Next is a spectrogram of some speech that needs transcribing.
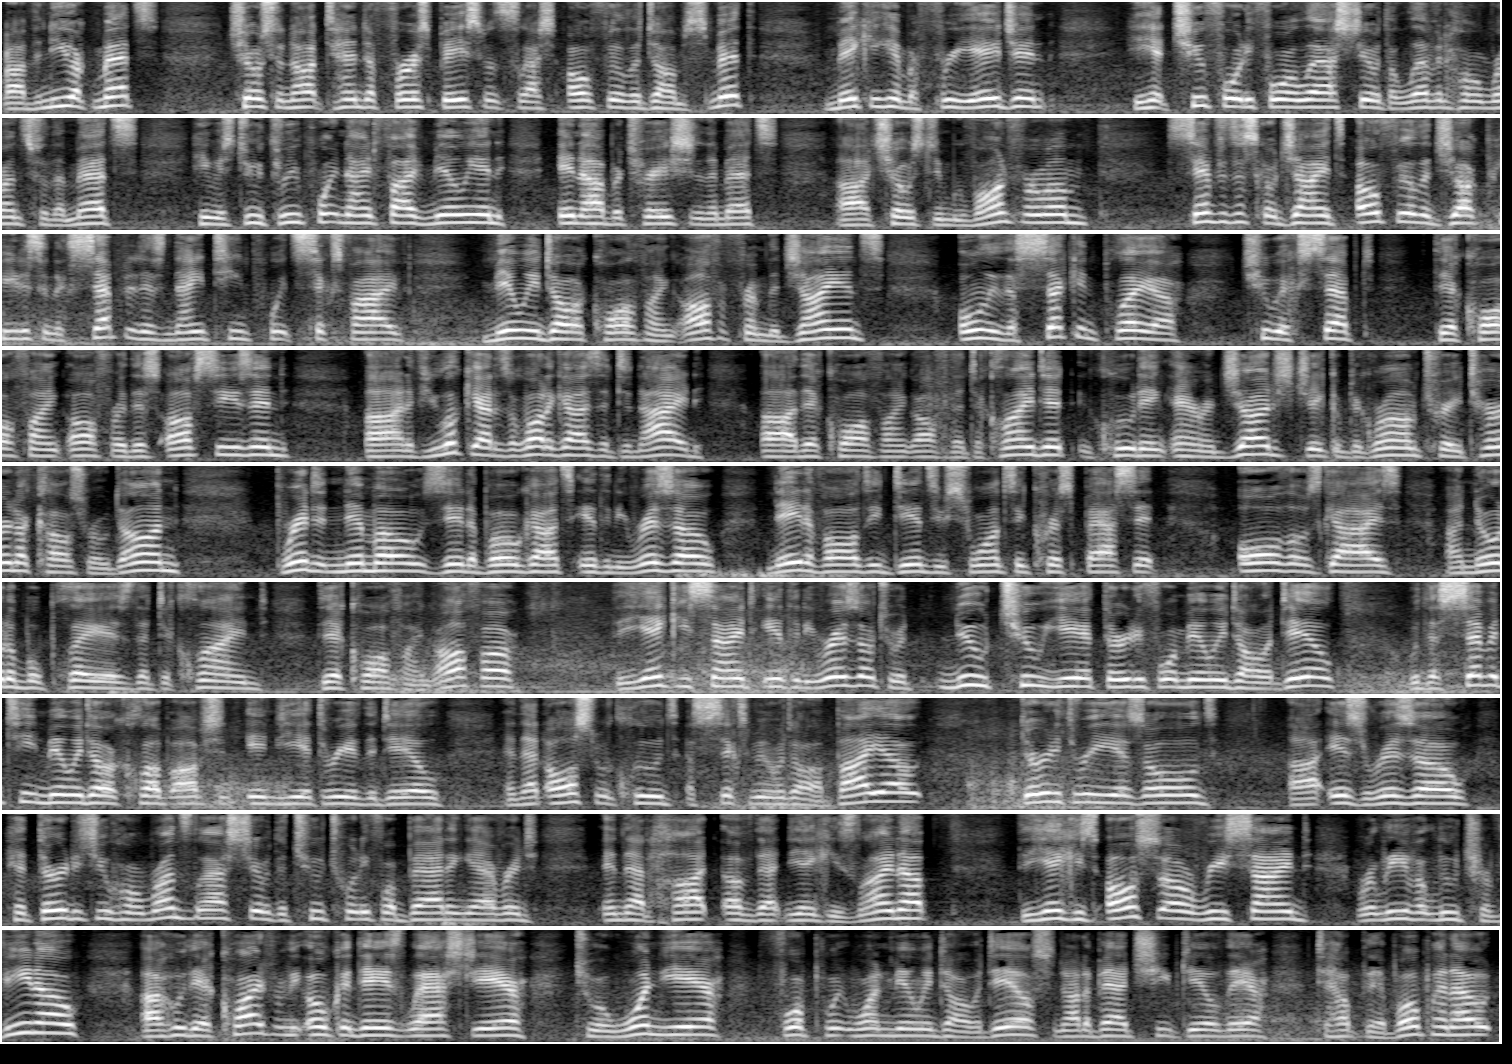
Uh, the New York Mets chose to not tender first baseman slash outfielder Dom Smith, making him a free agent. He hit 244 last year with 11 home runs for the Mets. He was due 3.95 million in arbitration, and the Mets uh, chose to move on from him. San Francisco Giants outfielder Joc Pederson accepted his $19.65 million qualifying offer from the Giants. Only the second player to accept their qualifying offer this offseason. Uh, and if you look at it, there's a lot of guys that denied uh, their qualifying offer that declined it, including Aaron Judge, Jacob DeGrom, Trea Turner, Carlos Rodon, Brandon Nimmo, Xander Bogaerts, Anthony Rizzo, Nate Eovaldi, Dansby Swanson, Chris Bassitt. All those guys are notable players that declined their qualifying offer. The Yankees signed Anthony Rizzo to a new two year, $34 million deal with a $17 million club option in year three of the deal. And that also includes a $6 million buyout. 33 years old uh, is Rizzo. Hit 32 home runs last year with a 224 batting average in that hot of that Yankees lineup. The Yankees also re signed reliever Lou Trivino, uh, who they acquired from the Oakland A's last year, to a one year, $4.1 million deal. So, not a bad cheap deal there to help their bullpen out.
